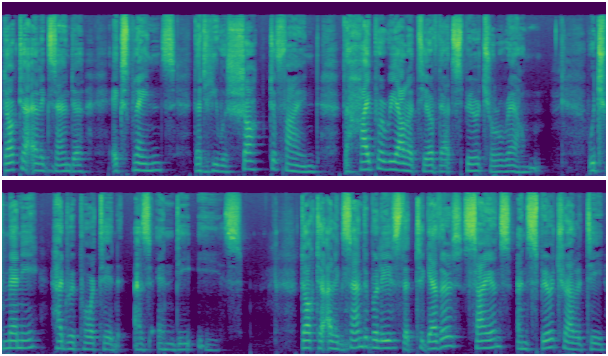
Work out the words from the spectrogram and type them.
Dr. Alexander explains that he was shocked to find the hyper reality of that spiritual realm, which many had reported as NDEs. Dr. Alexander believes that together science and spirituality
